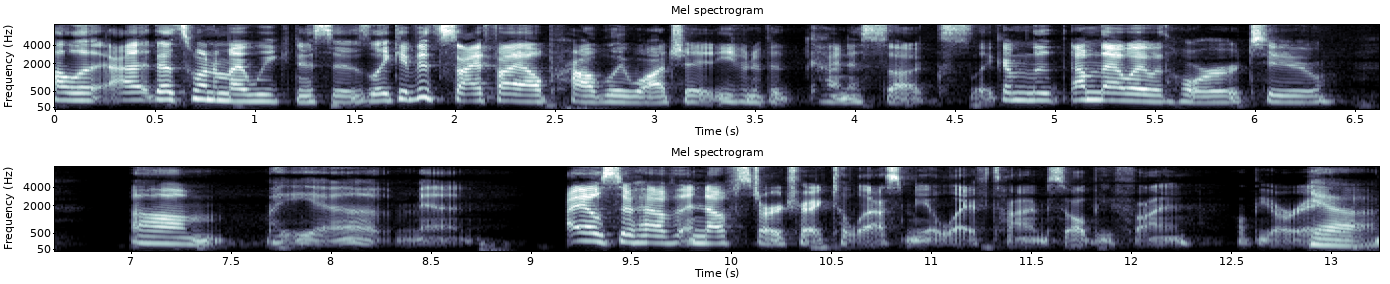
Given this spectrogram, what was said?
I'll, I, that's one of my weaknesses. Like if it's sci-fi, I'll probably watch it, even if it kind of sucks. Like I'm the, I'm that way with horror too. Um, but yeah, man. I also have enough Star Trek to last me a lifetime, so I'll be fine. I'll be all right. Yeah.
